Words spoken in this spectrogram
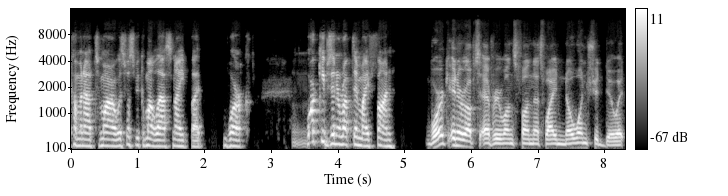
coming out tomorrow. It was supposed to be coming out last night, but work. Mm. Work keeps interrupting my fun. Work interrupts everyone's fun. That's why no one should do it.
